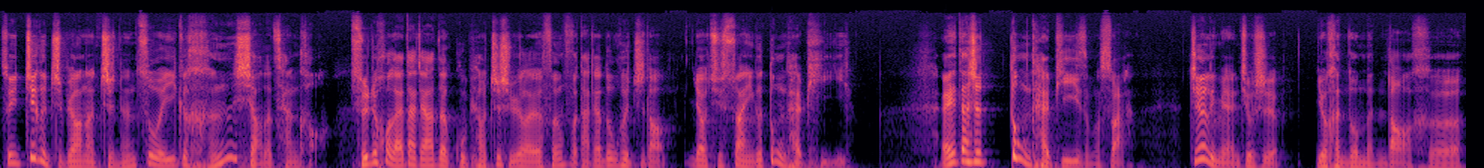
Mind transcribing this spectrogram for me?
所以这个指标呢，只能作为一个很小的参考。随着后来大家的股票知识越来越丰富，大家都会知道要去算一个动态 PE。哎，但是动态 PE 怎么算？这里面就是有很多门道和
